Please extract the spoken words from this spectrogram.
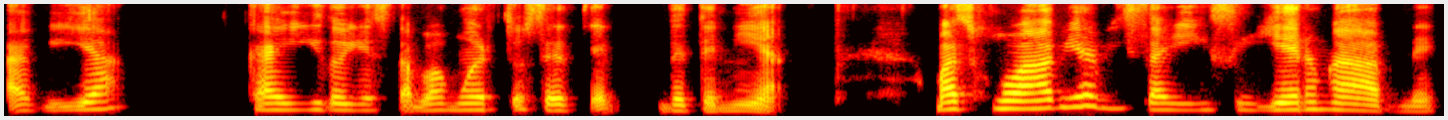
había caído y estaba muerto se detenía. Mas Joab y Abisaí siguieron a Abner,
